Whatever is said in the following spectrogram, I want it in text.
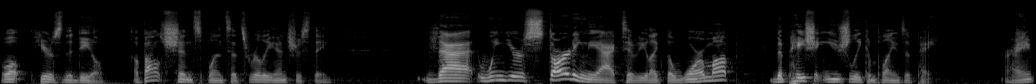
Well, here's the deal about shin splints, it's really interesting that when you're starting the activity, like the warm up, the patient usually complains of pain, right?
